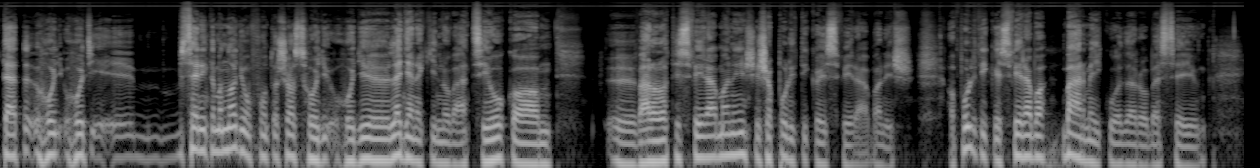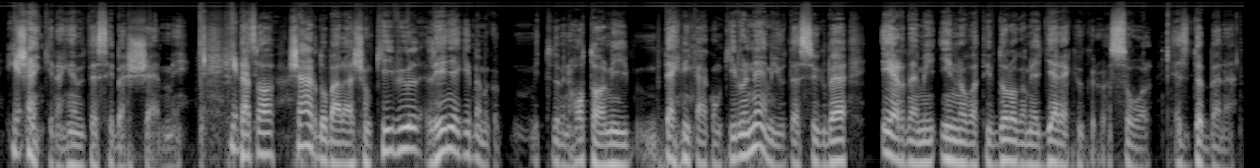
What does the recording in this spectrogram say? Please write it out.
tehát, hogy, hogy szerintem nagyon fontos az, hogy, hogy legyenek innovációk a vállalati szférában is, és a politikai szférában is. A politikai szférában bármelyik oldalról beszéljünk. Igen, Senkinek nem jut eszébe semmi. Igen, Tehát a sárdobáláson kívül lényegében, meg a mit tudom én, hatalmi technikákon kívül nem jut eszükbe érdemi, innovatív dolog, ami a gyerekükről szól. Ez döbbenet.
